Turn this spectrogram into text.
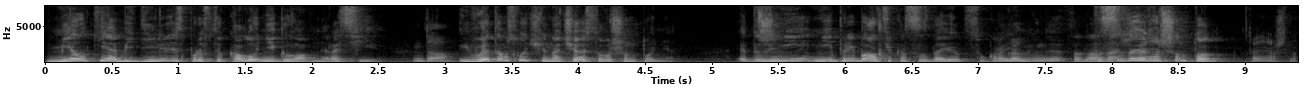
мелкие объединились просто колонии главной России. Да. И в этом случае начальство в Вашингтоне. Это же не, не Прибалтика создается с Украины. Это, это создает конечно. Вашингтон. Конечно.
